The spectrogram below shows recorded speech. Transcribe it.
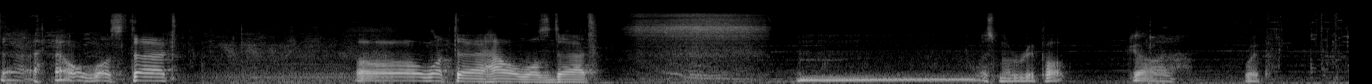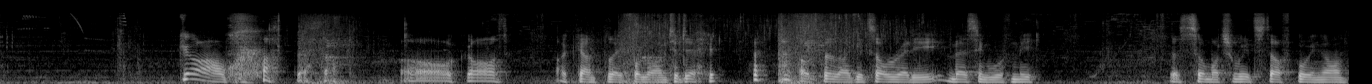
the hell was that? Oh, what the hell was that? Mm, Where's my rip up? God, whip. God, what the hell? Oh God, I can't play for long today. I feel like it's already messing with me. There's so much weird stuff going on.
